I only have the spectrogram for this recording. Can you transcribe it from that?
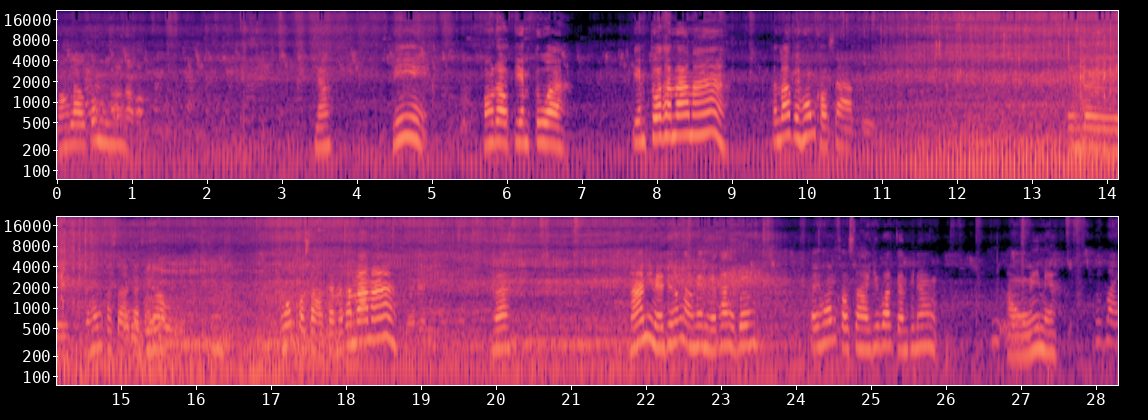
ของเราก็มีนะนี่ของเราเตรียมตัว เตรียมตัวทันวามาทันวาไปห้มเขาวสากเต็มเลยไปห้มเขาวสากกันพี่น้องอืมไปห้มเขาวสากกันนะทันวามา นะนะนี่แม่อยู่ข้างหลังแม่นี่แม่ท่าให้เบิ้งไปห้มเขาวสากอยี่วัดกันพี่น้องเอานี่แม่บ๊ายบาย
